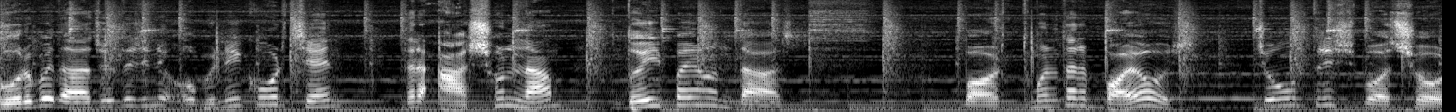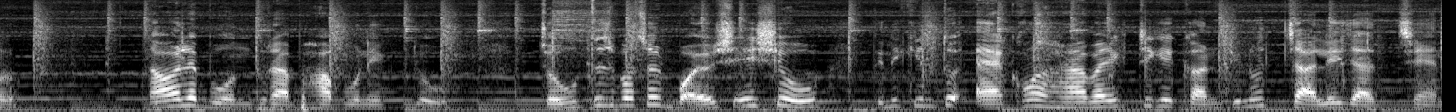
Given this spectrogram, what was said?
গৌরবের দাদা চরিত্রে যিনি অভিনয় করছেন, তার আসল নাম দৈপায়ন দাস। বর্তমানে তার বয়স চৌত্রিশ বছর। তাহলে বন্ধুরা ভাবুন একটু, চৌত্রিশ বছর বয়স এসেও তিনি কিন্তু এখন ধারাবাহিকটিকে কন্টিনিউ চালিয়ে যাচ্ছেন।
